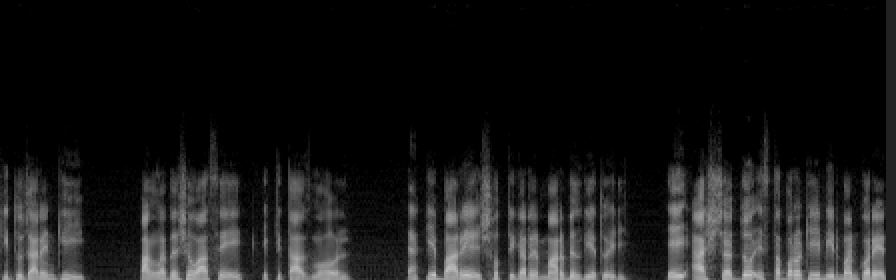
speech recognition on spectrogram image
কিন্তু জানেন কি, বাংলাদেশেও আছে একটি তাজমহল, একেবারে সত্যিকারের মার্বেল দিয়ে তৈরি। এই আশ্চর্য স্থাপনাটি নির্মাণ করেন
